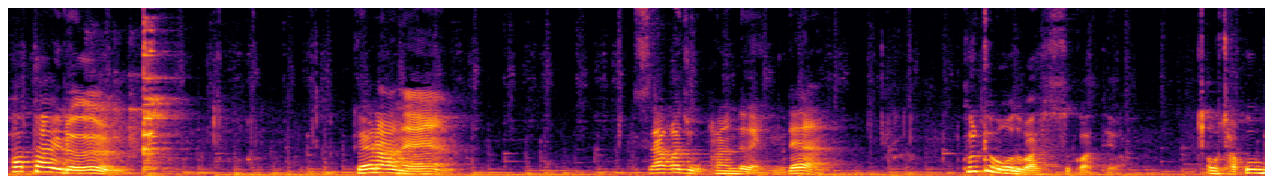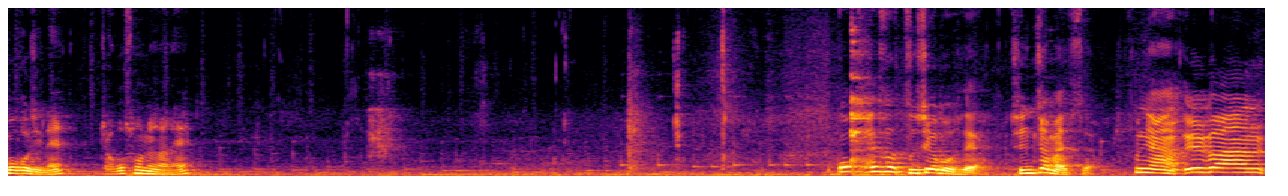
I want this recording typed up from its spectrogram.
파타이를 계란에 싸가지고 파는 데가 있는데 그렇게 먹어도 맛있을 것 같아요. 어 자꾸 먹어지네. 자꾸 손에 가네. 꼭 해서 드셔보세요. 진짜 맛있어요. 그냥 일반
